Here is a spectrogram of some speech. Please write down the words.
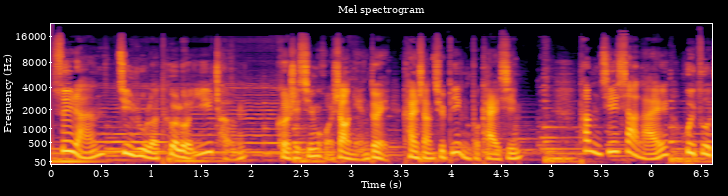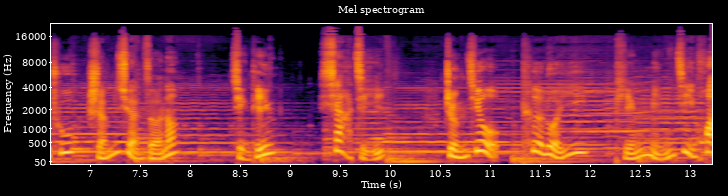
虽然进入了特洛伊城。可是星火少年队看上去并不开心，他们接下来会做出什么选择呢？请听下集《拯救特洛伊平民计划》。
